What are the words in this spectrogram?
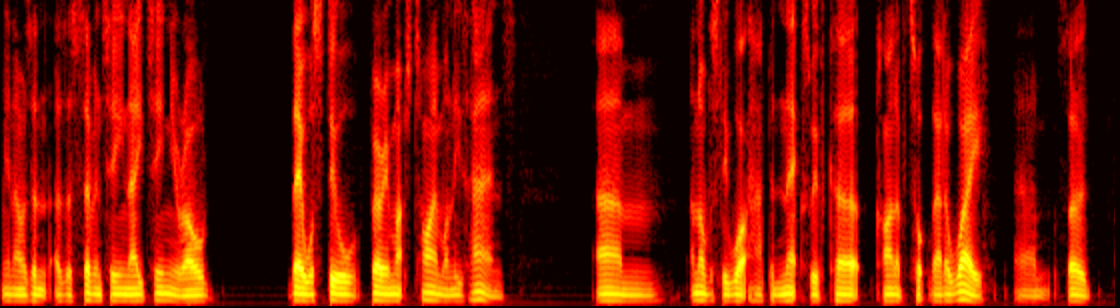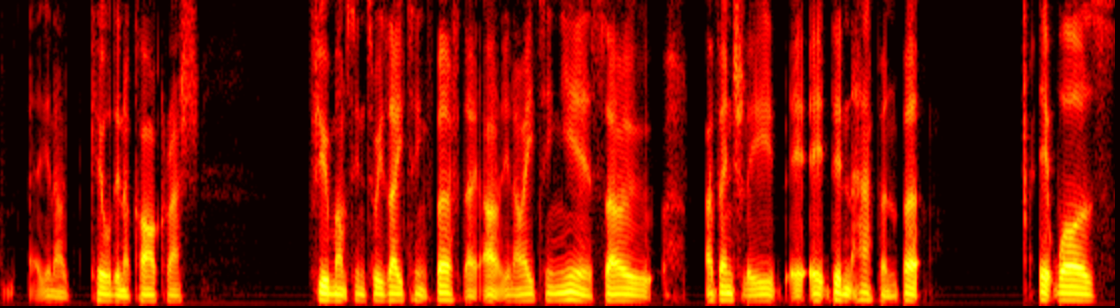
you know, as an as a 17, 18 year old, there was still very much time on his hands. Um, and obviously, what happened next with Kurt kind of took that away. Um, so, you know, killed in a car crash. A few months into his 18th birthday, uh, you know, 18 years. So, eventually, it, it didn't happen. But it was,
